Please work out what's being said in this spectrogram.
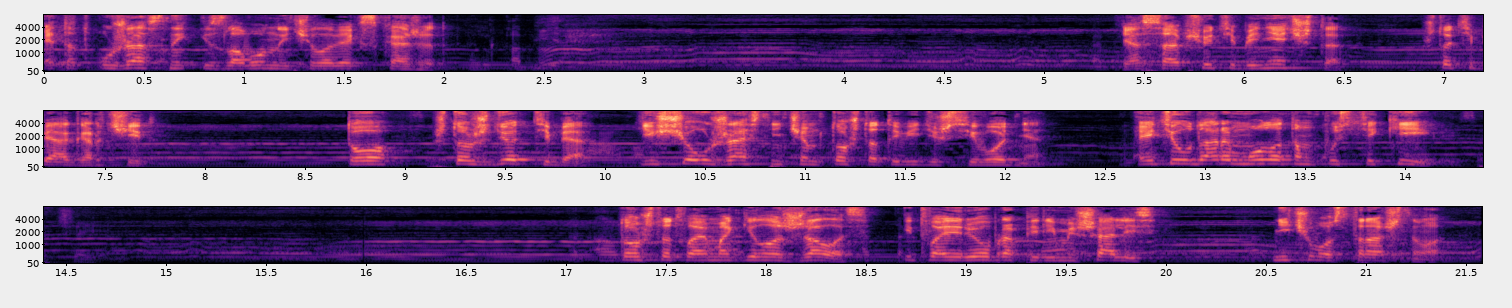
Этот ужасный и зловонный человек скажет, «Я сообщу тебе нечто, что тебя огорчит. То, что ждет тебя, еще ужаснее, чем то, что ты видишь сегодня. Эти удары молотом пустяки. То, что твоя могила сжалась, и твои ребра перемешались, ничего страшного.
